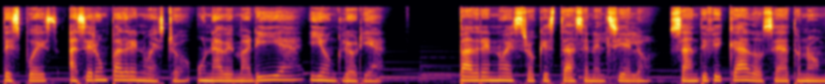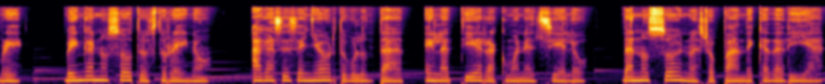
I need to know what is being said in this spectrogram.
Después, hacer un Padre Nuestro, un Ave María y un Gloria. Padre nuestro que estás en el cielo, santificado sea tu nombre, venga a nosotros tu reino, hágase Señor tu voluntad, en la tierra como en el cielo. Danos hoy nuestro pan de cada día.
